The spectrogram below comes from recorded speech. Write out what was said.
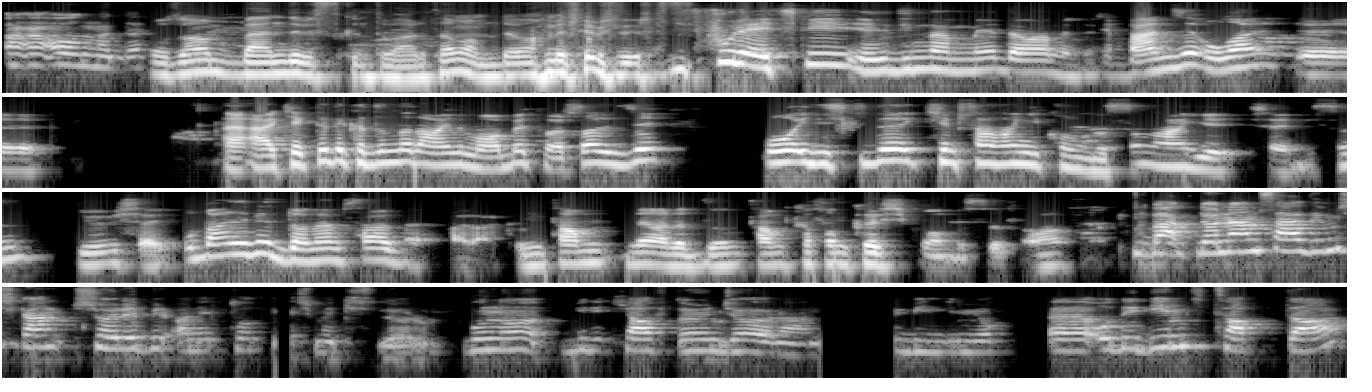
aa, olmadı. O zaman bende bir sıkıntı var. Tamam devam edebiliriz. Full HD e, dinlenmeye devam eder. Bence olay e, erkekte de kadında da aynı muhabbet var. Sadece o ilişkide kim sen hangi konudasın, hangi şeydesin gibi bir şey. Bu bence bir dönemsel de alakalı. Tam ne aradığın, tam kafanın karışık olması falan. Bak dönemsel demişken şöyle bir anekdot geçmek istiyorum. Bunu bir iki hafta önce öğrendim. Bir bilgim yok. Ee, o dediğim kitapta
